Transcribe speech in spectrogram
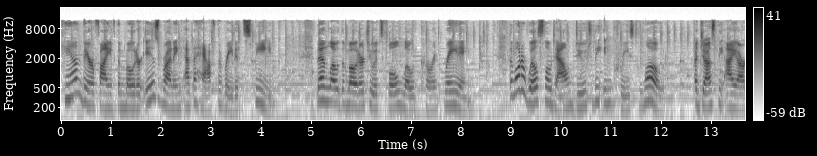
can verify if the motor is running at the half the rated speed. Then load the motor to its full load current rating. The motor will slow down due to the increased load. Adjust the IR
